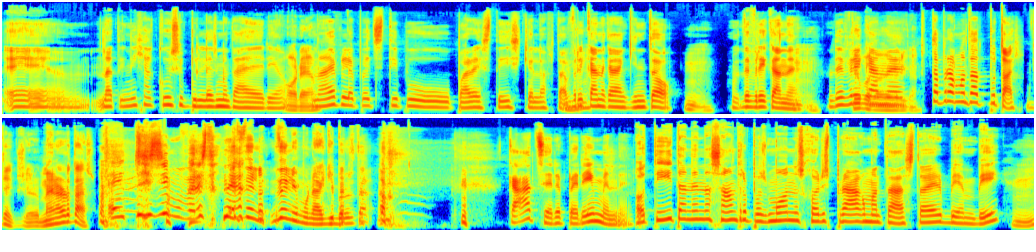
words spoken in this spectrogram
Ε, να την είχε ακούσει που λες με το αέριο. Ωραία. Να έβλεπε έτσι τύπου παρεστήσεις και όλα αυτά. Βρήκανε κανένα κινητό. Μμ. Δεν βρήκανε. Μμμ. Δεν Τίποτα βρήκανε δεν βρήκανε. τα πράγματα που τα έχει. Δεν ξέρω, με ρωτάς. Ε, τι εσύ μου φέρεις τον εαυτό. δεν, δεν ήμουν εκεί μπροστά. Κάτσε ρε, περίμενε. Ότι ήταν ένας άνθρωπος μόνος χωρίς πράγματα στο Airbnb Μμ.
